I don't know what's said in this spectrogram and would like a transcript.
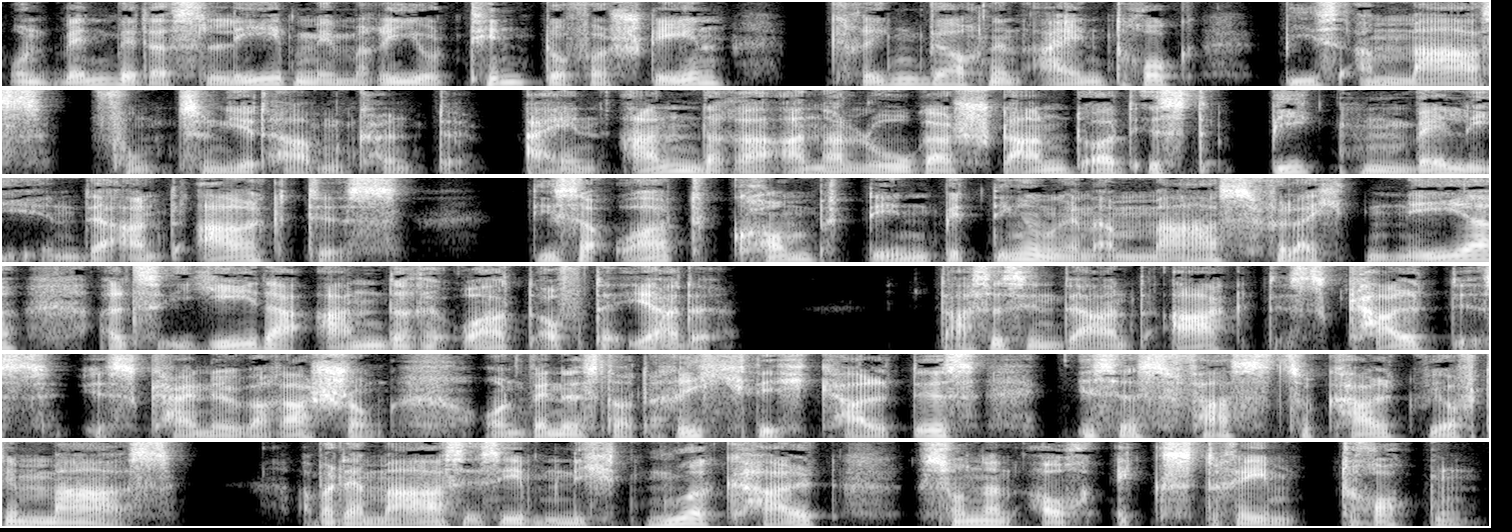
Und wenn wir das Leben im Rio Tinto verstehen, kriegen wir auch einen Eindruck, wie es am Mars funktioniert haben könnte. Ein anderer analoger Standort ist Beacon Valley in der Antarktis. Dieser Ort kommt den Bedingungen am Mars vielleicht näher als jeder andere Ort auf der Erde. Dass es in der Antarktis kalt ist, ist keine Überraschung. Und wenn es dort richtig kalt ist, ist es fast so kalt wie auf dem Mars. Aber der Mars ist eben nicht nur kalt, sondern auch extrem trocken.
